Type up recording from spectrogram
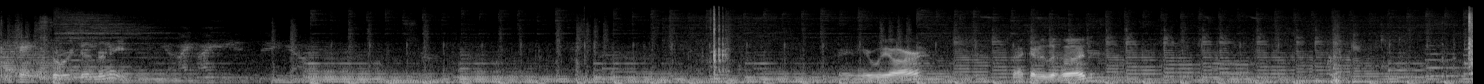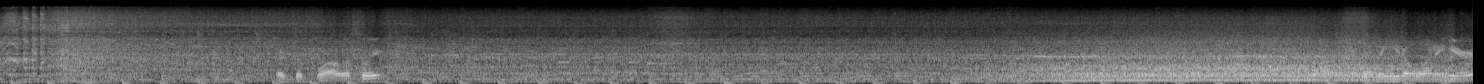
Contains storage underneath. Are, back under the hood. Starts up flawlessly. Nothing you don't want to hear.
